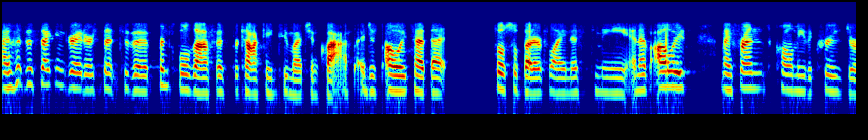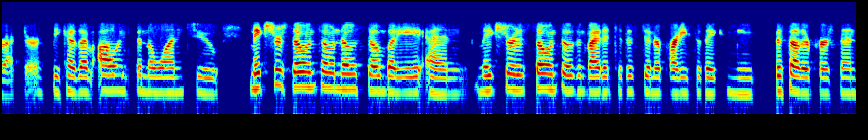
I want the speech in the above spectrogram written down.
I was a second grader sent to the principal's office for talking too much in class. I just always had that social butterflyness to me and I've always my friends call me the cruise director because I've always been the one to make sure so and so knows somebody and make sure so and so is invited to this dinner party so they can meet this other person.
